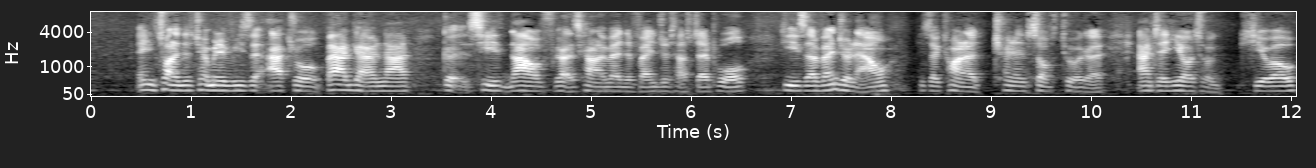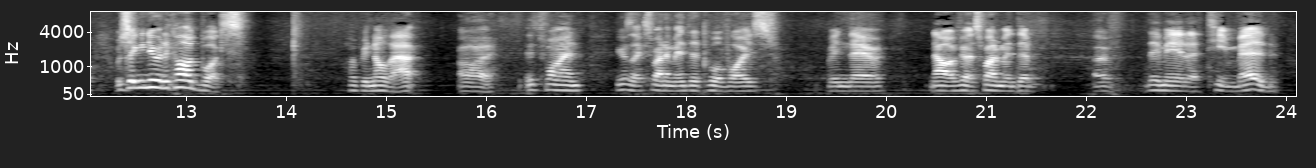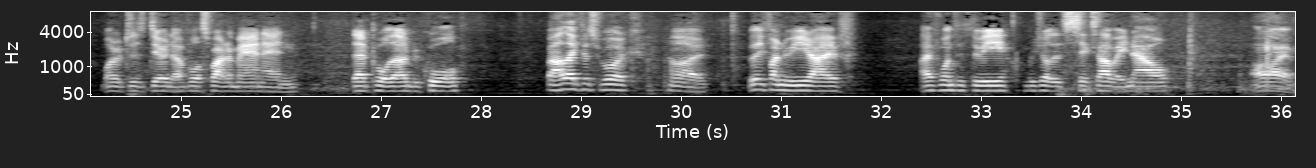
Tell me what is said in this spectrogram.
and he's trying to determine if he's an actual bad guy or not. Because he's now got kind of an Avengers has Deadpool. He's an Avenger now. He's like trying to turn himself to like an anti-hero to a hero, which they can do in the comic books. Hope you know that. Uh, it's fun because like Spider-Man, Deadpool have always been there. Now if you're a Spider-Man, Dead, if they made a team med, one which is Daredevil, Spider-Man, and Deadpool, that'd be cool. But I like this book. Uh, really fun to read. I've I've one through three. I'm sure there's six out right now. Uh,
